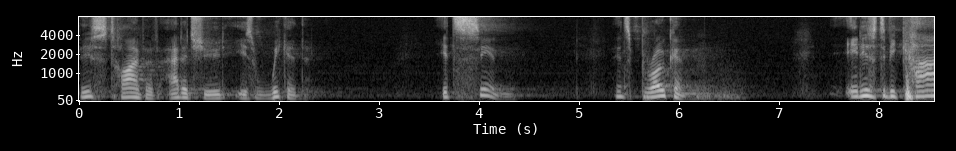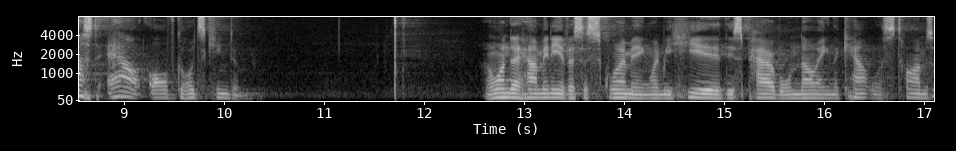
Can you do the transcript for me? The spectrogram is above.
This type of attitude is wicked. It's sin. It's broken. It is to be cast out of God's kingdom. I wonder how many of us are squirming when we hear this parable, knowing the countless times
